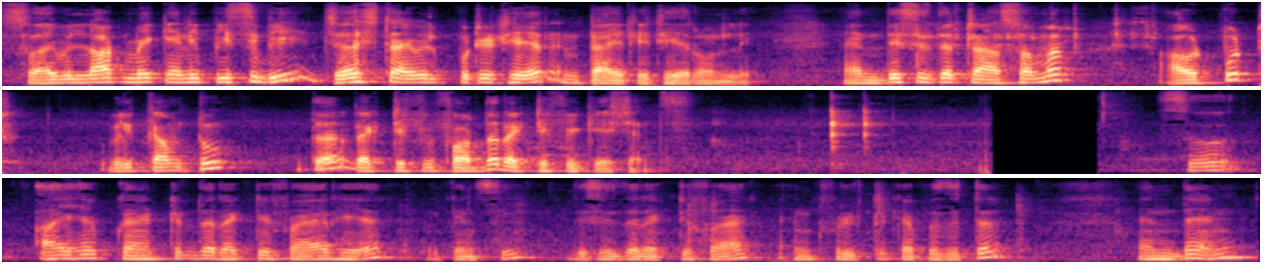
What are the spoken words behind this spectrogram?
So I will not make any PCB just I will put it here and tie it here only. And this is the transformer. Output will come to the rectify for the rectifications. So I have connected the rectifier here. You can see this is the rectifier and filter capacitor. And then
